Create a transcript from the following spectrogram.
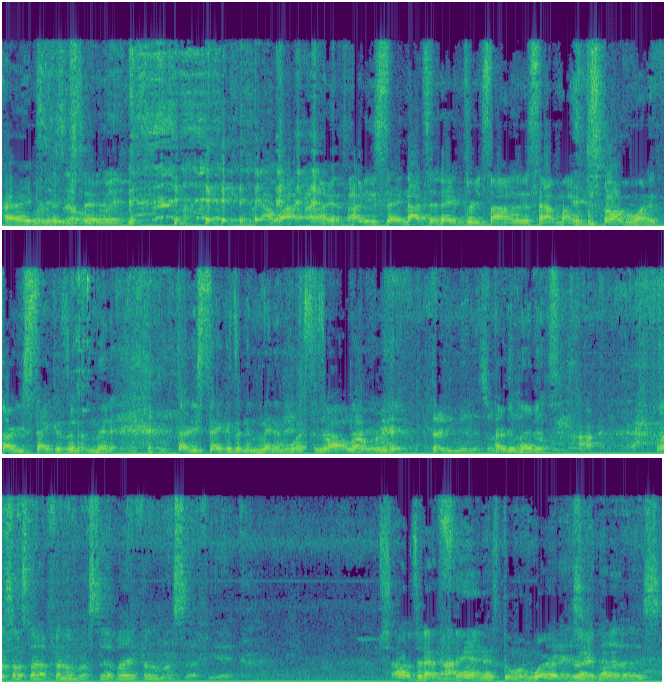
Hey, When this it's nigga over said. with. How, how, how do you say not today three times and it's how my it's over one in 30 seconds in a minute? 30 seconds in a minute once it's all 30 over. minutes. 30 minutes. 30 minutes? Alright. Once I start feeling myself, I ain't feeling myself yet. Shout out to that Nah. fan that's doing work yes, right it now. was.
